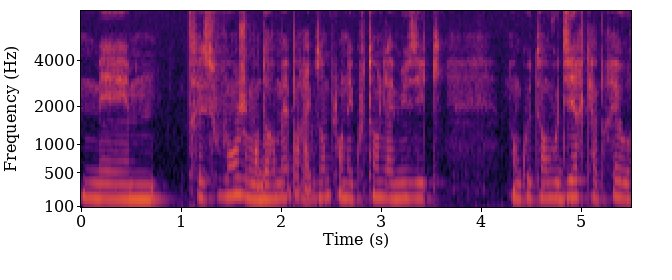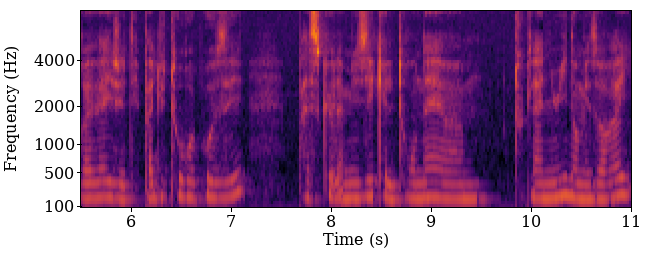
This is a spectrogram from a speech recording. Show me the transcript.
Mais hum, très souvent, je m'endormais, par exemple, en écoutant de la musique. Donc, autant vous dire qu'après, au réveil, j'étais pas du tout reposée, parce que la musique, elle tournait hum, toute la nuit dans mes oreilles,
